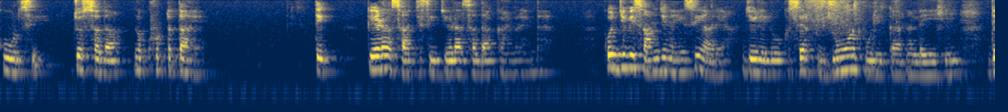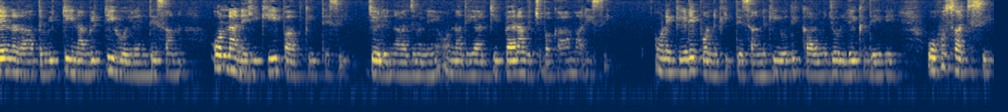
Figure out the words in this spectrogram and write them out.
ਕੂੜ ਸੀ, ਜੋ ਸਦਾ ਨਖੁੱਟਤਾ ਹੈ। ਤੇ ਕਿਹੜਾ ਸੱਚ ਸੀ ਜਿਹੜਾ ਸਦਾ ਕਾਇਮ ਰਹਿੰਦਾ ਹੈ? ਕੁਝ ਵੀ ਸਮਝ ਨਹੀਂ ਸੀ ਆ ਰਿਹਾ। ਜਿਹੜੇ ਲੋਕ ਸਿਰਫ ਜੂਨ ਪੂਰੀ ਕਰਨ ਲਈ ਹੀ ਦਿਨ ਰਾਤ ਮਿੱਟੀ ਨਾਲ ਮਿੱਟੀ ਹੋਏ ਰਹਿੰਦੇ ਸਨ, ਉਹਨਾਂ ਨੇ ਹੀ ਕੀ ਪਾਪ ਕੀਤੇ ਸੀ? ਜਿਹੜੇ ਨਾਜ਼ਮ ਨੇ ਉਹਨਾਂ ਦੀ ਅਰਜੀ ਪੈਰਾਂ ਵਿੱਚ ਬਕਾ ਮਾਰੀ ਸੀ। ਉਹਨੇ ਕਿਹੜੇ ਪੁੰਨ ਕੀਤੇ ਸਨ ਕਿ ਉਹਦੀ ਕਲਮ ਜੋ ਲਿਖ ਦੇਵੇ, ਉਹ ਸੱਚ ਸੀ?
